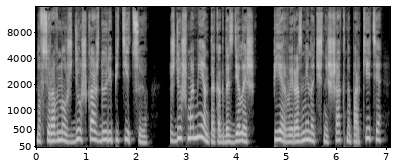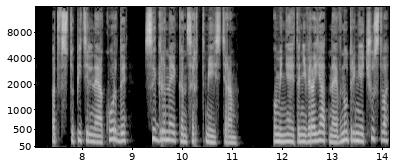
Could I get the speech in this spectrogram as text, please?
Но все равно ждешь каждую репетицию, ждешь момента, когда сделаешь первый разминочный шаг на паркете под вступительные аккорды, сыгранные концертмейстером. У меня это невероятное внутреннее чувство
